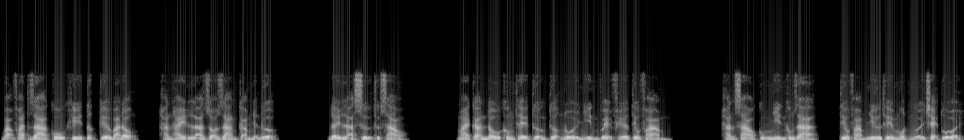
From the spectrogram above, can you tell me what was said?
bạo phát ra cỗ khí tức kia ba động, hắn hay là rõ ràng cảm nhận được. Đây là sự thực sao? Mai càn đấu không thể tưởng tượng nổi nhìn về phía tiêu phàm. Hắn sao cũng nhìn không ra, tiêu phàm như thế một người trẻ tuổi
